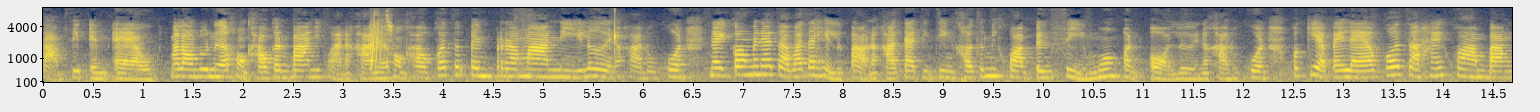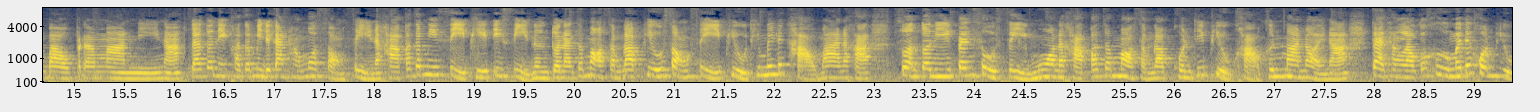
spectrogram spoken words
130 ml มาลองดูเนื้อของเขากันบ้างดีกว่านะคะ เนื้อของเขาก็จะเป็นประมาณนี้เลยนะคะทุกคน ในกล้องไม่แน่ใจว่าจะเห็นหรือเปล่านะคะ แต่จริงๆ เขาจะมีความเป็นสีม่วงอ่อนๆเลยนะคะ ทุกคน พอเกลี่ยไปแล้วก็จะให้ความบางเบาประมาณนี้นะ แล้วตัวนี้เขาจะมีด้วยกันทั้งหมด 2 สีนะคะ ก็จะมีสีพีชอีกสีหนึ่งตัวนั้นจะเหมาะสำหรับผิว 2 สีผิวที่ไม่ได้ขาวมากนะคะส่วนตัวนี้เป็นสูตรสีม่วงนะคะ ก็จะเหมาะสำหรับคนที่ผิวขาวขึ้นมาหน่อยนะ แต่ทางเราก็คือไม่ได้คนผิว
